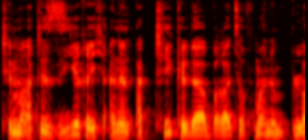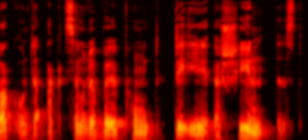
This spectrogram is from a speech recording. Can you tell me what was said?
thematisiere ich einen Artikel, der bereits auf meinem Blog unter aktienrebell.de erschienen ist.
